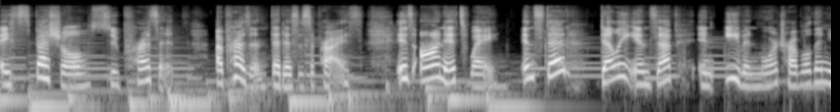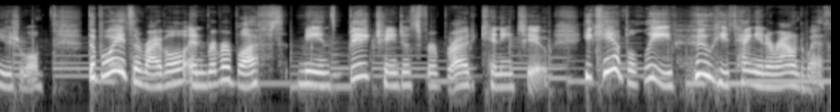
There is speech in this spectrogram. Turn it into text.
a special surpresent, a present that is a surprise, is on its way. Instead, Delly ends up in even more trouble than usual. The Boyd's arrival in River Bluffs means big changes for Brud Kinney, too. He can't believe who he's hanging around with.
